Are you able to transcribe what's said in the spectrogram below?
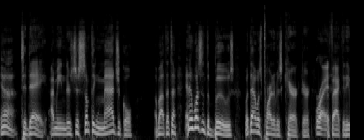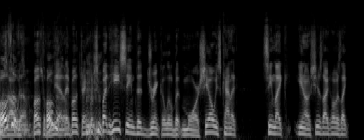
Yeah. today. I mean, there's just something magical about that time. And it wasn't the booze, but that was part of his character. Right. The fact that he Both was of always them. both of Both them. of Yeah, they both drank, but, she- but he seemed to drink a little bit more. She always kind of seemed like you know she was like always like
